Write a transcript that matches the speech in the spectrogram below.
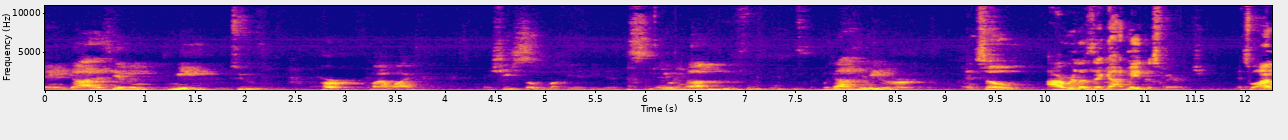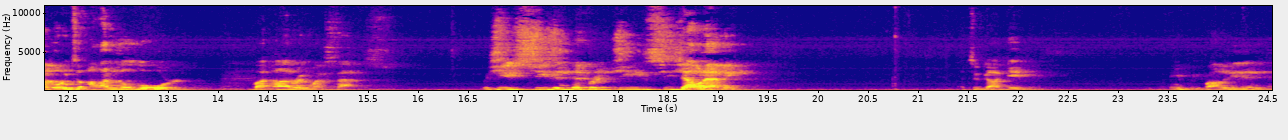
and God has given me to her, my wife. And she's so lucky that he did. Anyway, um, but God has given me to her. And so I realized that God made this marriage. And so I'm going to honor the Lord by honoring my spouse. But she's she's indifferent. She's she's yelling at me. That's who God gave me. And you, you probably need anything.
